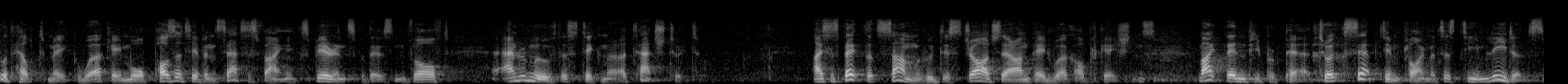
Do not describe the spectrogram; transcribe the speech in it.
would help to make the work a more positive and satisfying experience for those involved and remove the stigma attached to it. I suspect that some who discharge their unpaid work obligations might then be prepared to accept employment as team leaders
